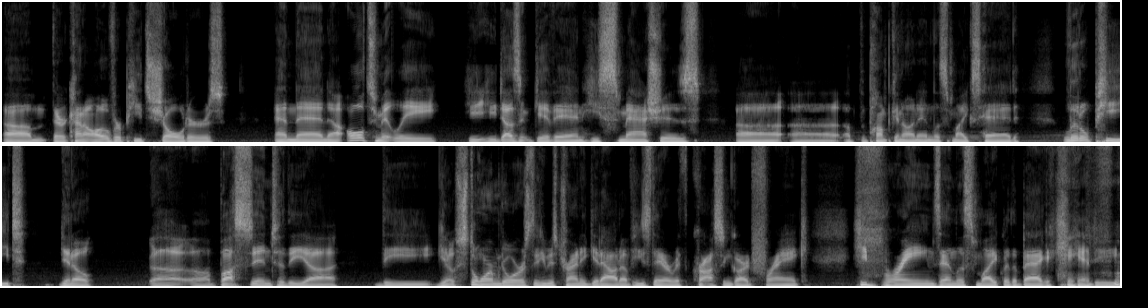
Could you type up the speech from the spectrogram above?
Um, they're kind of all over Pete's shoulders, and then uh, ultimately he he doesn't give in. He smashes uh, uh, up the pumpkin on Endless Mike's head. Little Pete, you know, uh, uh, busts into the uh, the you know storm doors that he was trying to get out of. He's there with crossing guard Frank. He brains Endless Mike with a bag of candy,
